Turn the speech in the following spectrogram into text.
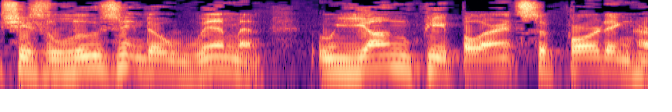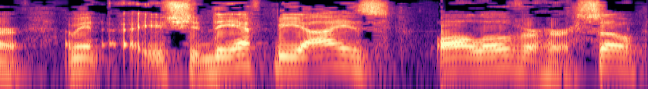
she's losing to women. Young people aren't supporting her. I mean, she, the FBI is all over her. So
